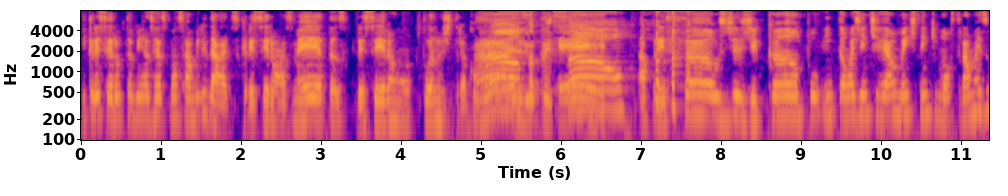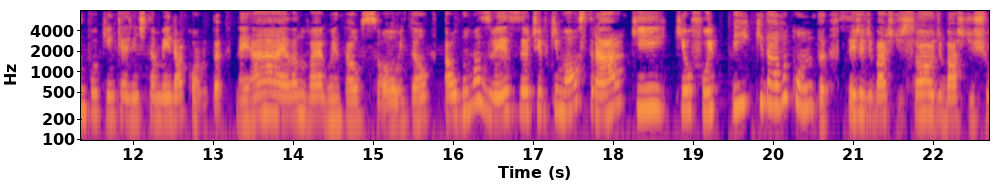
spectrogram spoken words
e cresceram também as responsabilidades. Cresceram as metas, cresceram os planos de trabalho. Cobrança, pressão. É, a pressão, os dias de campo. Então, a gente realmente tem que mostrar mais um pouquinho que a gente também dá conta, né? Ah, ela não vai aguentar o sol. Então, algumas vezes eu tive que mostrar que, que eu fui e que dava conta, seja debaixo de sol, debaixo de chuva,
